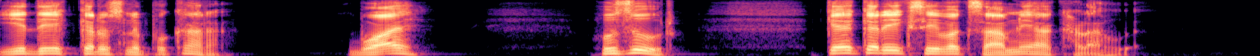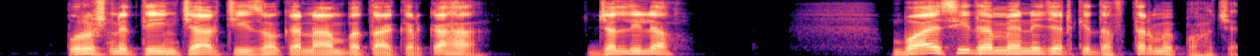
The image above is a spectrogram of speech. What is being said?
ये देखकर उसने पुकारा बॉय हुजूर कहकर एक सेवक सामने आ खड़ा हुआ। पुरुष ने तीन चार चीज़ों का नाम बताकर कहा, जल्दी लाओ। बॉय सीधा मैनेजर के दफ्तर में पहुँचा।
